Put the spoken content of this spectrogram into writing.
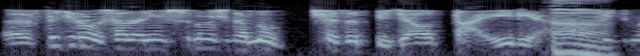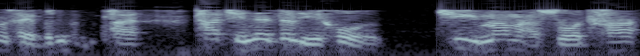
呃非机动车道因为市中心的路确实比较窄一点，嗯，非机动车也不是很宽。他停在这里以后，据妈妈说，他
